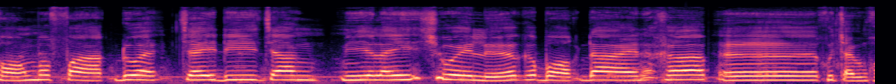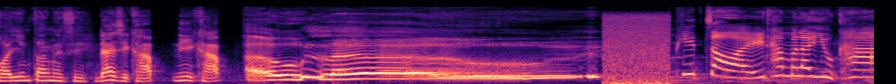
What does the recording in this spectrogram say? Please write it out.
ของมาฝากด้วย ใจดีจัง มีอะไรให้ช่วยเหลือก็บอกได้นะครับ เออ คุณจ่ายผมขอยืมตังค์หน่อยสิ ได้สิครับ นี่ครับ เอาแล้ว พี่จอยทำอะไรอยู่คะ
